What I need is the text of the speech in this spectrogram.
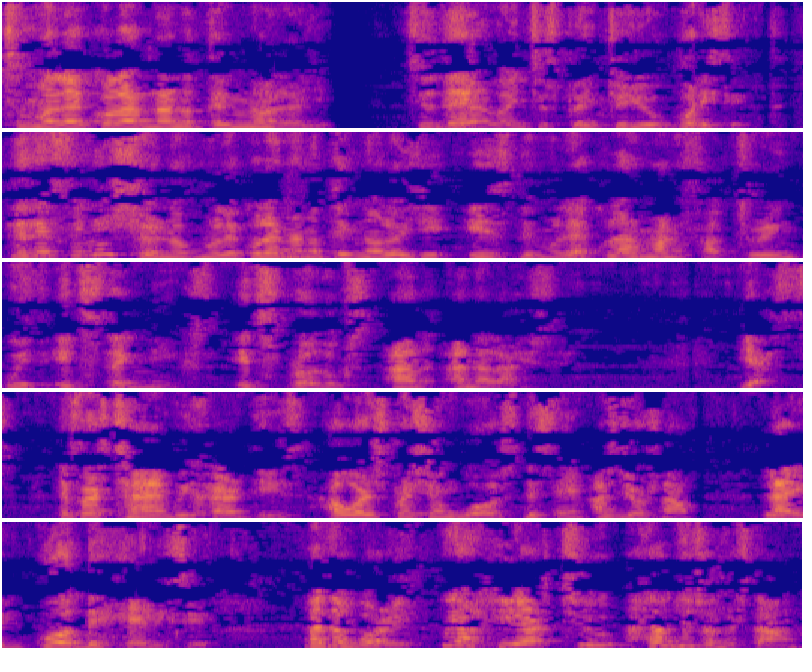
to molecular nanotechnology. Today I'm going to explain to you what is it. The definition of molecular nanotechnology is the molecular manufacturing with its techniques, its products and analysis. Yes, the first time we heard this, our expression was the same as yours now. Like, what the hell is it? But don't worry, we are here to help you to understand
